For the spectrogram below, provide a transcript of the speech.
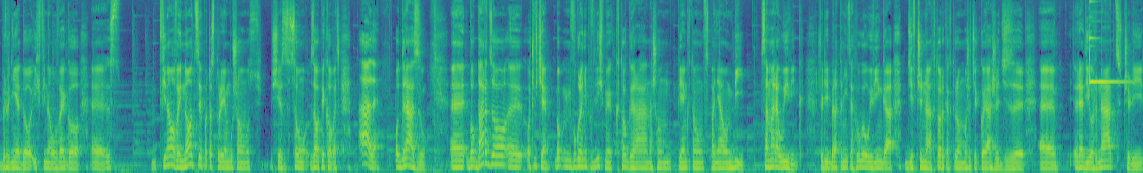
brnie do ich finałowego e, finałowej nocy, podczas której muszą się z sobą zaopiekować. Ale od razu, e, bo bardzo, e, oczywiście, bo w ogóle nie powiedzieliśmy, kto gra naszą piękną, wspaniałą Bee. Samara Weaving, czyli bratanica Hugo Weavinga, dziewczyna, aktorka, którą możecie kojarzyć z e, Ready or Not, czyli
